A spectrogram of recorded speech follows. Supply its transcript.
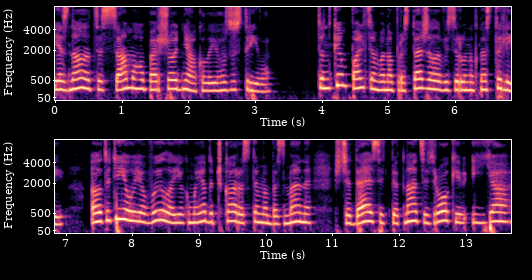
я знала це з самого першого дня, коли його зустріла. Тонким пальцем вона простежила візерунок на столі, але тоді я уявила, як моя дочка ростиме без мене ще 10-15 років, і я.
